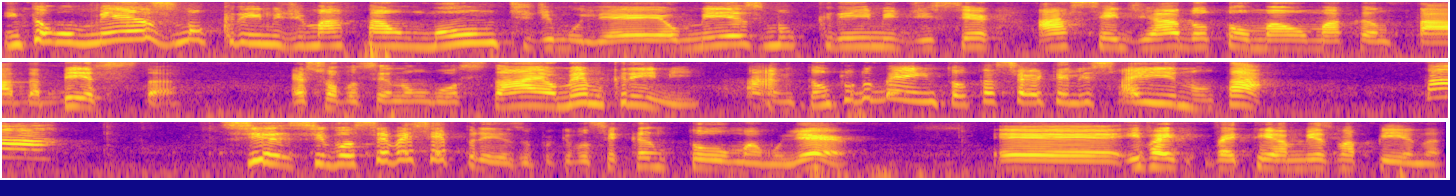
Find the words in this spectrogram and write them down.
Então, o mesmo crime de matar um monte de mulher, o mesmo crime de ser assediado ou tomar uma cantada besta, é só você não gostar, é o mesmo crime. Ah, então tudo bem, então tá certo ele sair, não tá? Tá. Se, se você vai ser preso porque você cantou uma mulher, é, e vai, vai ter a mesma pena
